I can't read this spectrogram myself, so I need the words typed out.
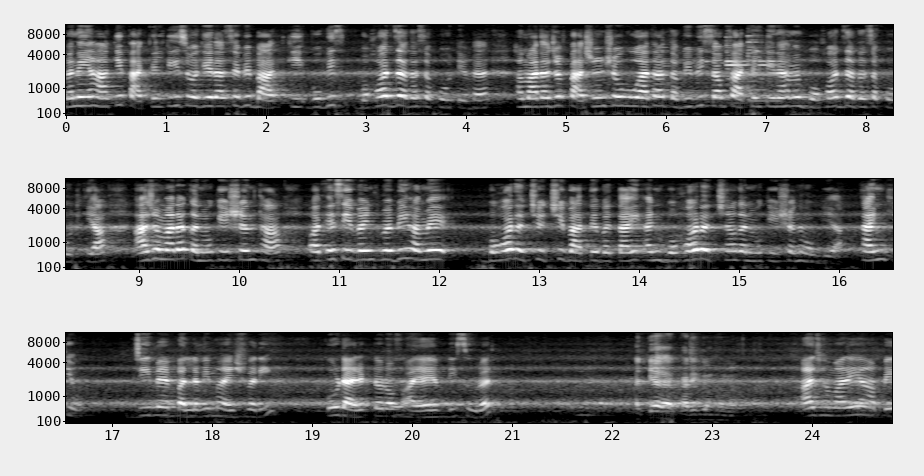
मैंने यहाँ की फैकल्टीज़ वगैरह से भी बात की, वो भी बहुत ज़्यादा सपोर्टिव है। हमारा जब फ़ैशन शो हुआ था, तभी भी सब फैकल्टी ने हमें बहुत ज़्यादा सपोर्ट किया। आज हमारा कन्वोकेशन था और इस इवेंट में भी हमें बहुत अच्छी अच्छी बातें बताई एंड बहुत अच्छा कन्वोकेशन हो गया। थैंक यू जी, मैं पल्लवी माहेश्वरी को डायरेक्टर ऑफ़ आईआईएफडी सूरत। क्या कार्यक्रम था आज हमारे यहाँ पे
